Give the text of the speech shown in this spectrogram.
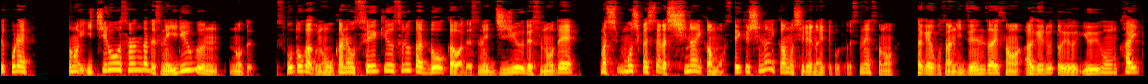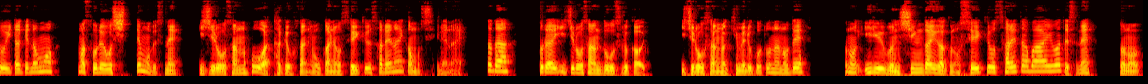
で、これ、その一郎さんがですね、遺留分の相当額のお金を請求するかどうかはですね、自由ですので、まあ、もしかしたらしないかも、請求しないかもしれないということですね。その、竹子さんに全財産をあげるという遺言を書いといたけども、まあ、それを知ってもですね、一郎さんの方は竹子さんにお金を請求されないかもしれない。ただ、それは一郎さんどうするか、一郎さんが決めることなので、その遺留分侵害額の請求をされた場合はですね、その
